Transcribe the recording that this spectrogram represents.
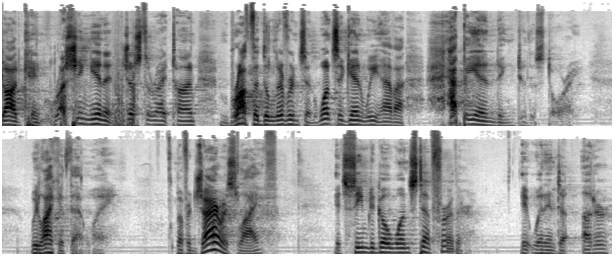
God came rushing in at just the right time and brought the deliverance, and once again we have a happy ending to the story. We like it that way. But for Jairus' life, it seemed to go one step further. It went into utter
